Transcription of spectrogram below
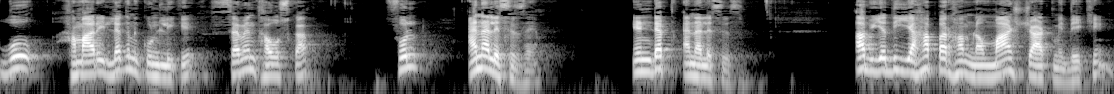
वो हमारी लग्न कुंडली के सेवेंथ हाउस का फुल एनालिसिस है इन डेप्थ एनालिसिस अब यदि यहाँ पर हम नवमांश चार्ट में देखें,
